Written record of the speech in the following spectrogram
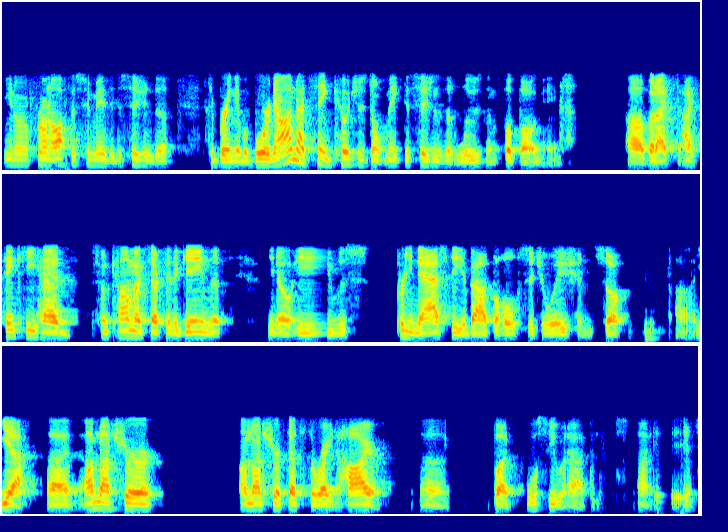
you know front office who made the decision to to bring him aboard. Now I'm not saying coaches don't make decisions that lose them football games, uh, but I I think he had some comments after the game that you know he was pretty nasty about the whole situation. So uh, yeah, uh, I'm not sure. I'm not sure if that's the right hire, uh, but we'll see what happens. Uh, it's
